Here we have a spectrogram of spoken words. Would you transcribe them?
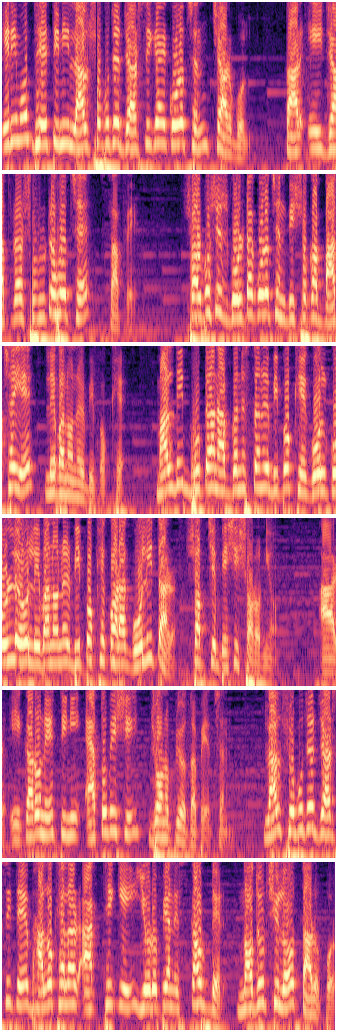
এরই মধ্যে তিনি লাল সবুজের জার্সি গায়ে করেছেন চার গোল। তার এই যাত্রার শুরুটা হয়েছে সাফে। সর্বশেষ গোলটা করেছেন বিশ্বকাপ বাছাইয়ে লেবাননের বিপক্ষে। মালদ্বীপ, ভুটান, আফগানিস্তানের বিপক্ষে গোল করলেও লেবাননের বিপক্ষে করা গোলই তার সবচেয়ে বেশি স্মরণীয়। আর এ কারণে তিনি এত বেশি জনপ্রিয়তা পেয়েছেন। লাল সবুজের জার্সিতে ভালো খেলার আগ থেকেই ইউরোপিয়ান স্কাউটদের নজর ছিল তার উপর।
